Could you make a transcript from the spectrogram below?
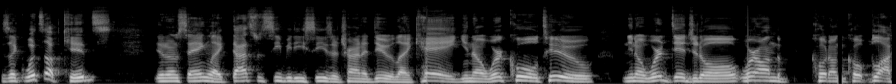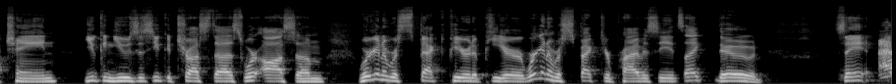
He's like, "What's up, kids?" You know what I'm saying? Like that's what CBDCs are trying to do. Like, hey, you know, we're cool too you know, we're digital, we're on the quote unquote blockchain. You can use this, you could trust us. We're awesome. We're to respect peer to peer. We're to respect your privacy. It's like, dude, say as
